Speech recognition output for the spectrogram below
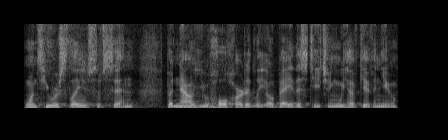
Once you were slaves of sin, but now you wholeheartedly obey this teaching we have given you.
